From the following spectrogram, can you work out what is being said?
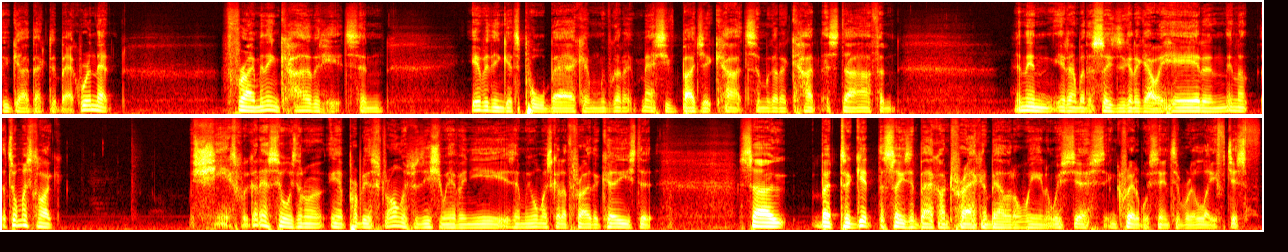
We go back to back. We're in that frame, and then COVID hits, and everything gets pulled back, and we've got a massive budget cuts, and we've got to cut staff, and and then you know where the season's going to go ahead, and then it's almost like shit. We got ourselves in a, you know, probably the strongest position we have in years, and we almost got to throw the keys to. So, but to get the season back on track and be able to win, it was just incredible sense of relief, just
